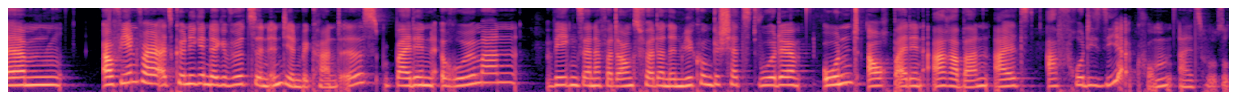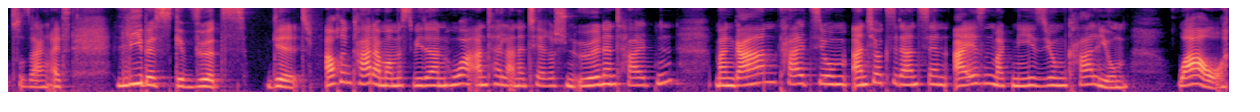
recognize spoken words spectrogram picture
Ähm, auf jeden Fall als Königin der Gewürze in Indien bekannt ist, bei den Römern wegen seiner verdauungsfördernden Wirkung geschätzt wurde und auch bei den Arabern als Aphrodisiakum, also sozusagen als Liebesgewürz gilt. Auch in Kardamom ist wieder ein hoher Anteil an ätherischen Ölen enthalten. Mangan, Calcium, Antioxidantien, Eisen, Magnesium, Kalium. Wow,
